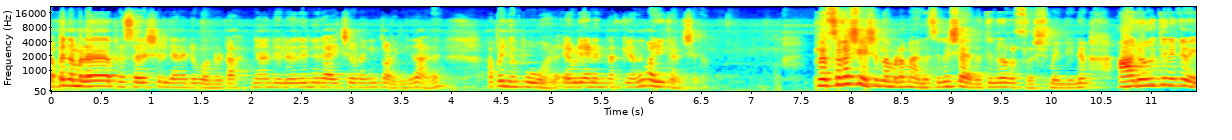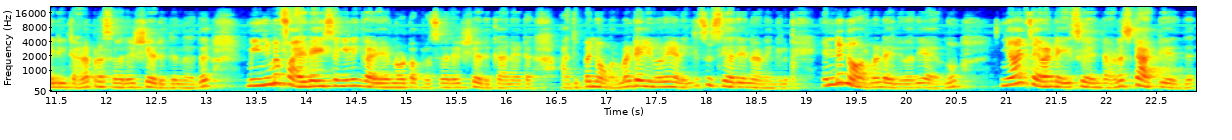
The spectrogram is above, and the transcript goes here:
അപ്പം നമ്മൾ പ്രസവേഷൻ എടുക്കാനായിട്ട് പോകണം കേട്ടോ. ഞാൻ ഡെലിവറി ഒരാഴ്ച തുടങ്ങി തുടങ്ങിയതാണ്. അപ്പം ഞാൻ പോവാണ്. എവിടെയാണ് എന്തൊക്കെയാണെന്ന് വഴി കാണിച്ചു തരാം. പ്രസവശേഷം നമ്മുടെ മനസ്സിനും ശരീരത്തിനും റിഫ്രഷ്മെന്റിനും ആരോഗ്യത്തിനൊക്കെ വേണ്ടിയിട്ടാണ് പ്രസവരക്ഷ എടുക്കുന്നത്. മിനിമം ഫൈവ് ഡേയ്സ് എങ്കിലും കഴിയണം കേട്ടോ പ്രസവരക്ഷ എടുക്കാനായിട്ട്. അതിപ്പോൾ നോർമൽ ഡെലിവറി ആണെങ്കിലും സിസേറിയൻ ആണെങ്കിലും. എന്റെ നോർമൽ ഡെലിവറി ആയിരുന്നു. ഞാൻ സെവൻ ഡേയ്സ് കഴിഞ്ഞിട്ടാണ് സ്റ്റാർട്ട് ചെയ്തത്.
